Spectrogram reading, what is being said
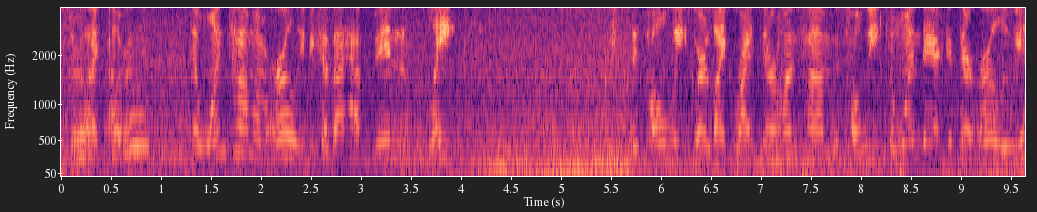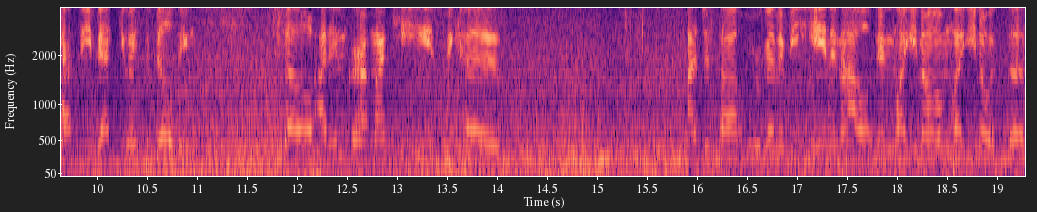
So we're like oh really? The one time I'm early because I have been late this whole week or like right there on time this whole week. The one day I get there early, we have to evacuate the building. So I didn't grab my keys because just thought we were gonna be in and out and like, you know, I'm like, you know, it's a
